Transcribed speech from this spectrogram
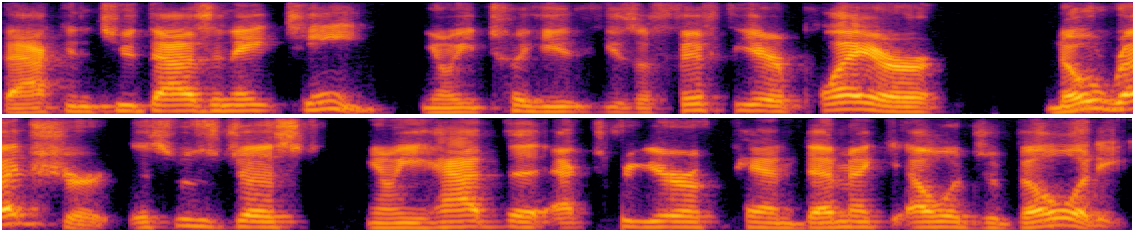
back in 2018. You know, he took, he, he's a fifth year player no red shirt. This was just, you know, he had the extra year of pandemic eligibility.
